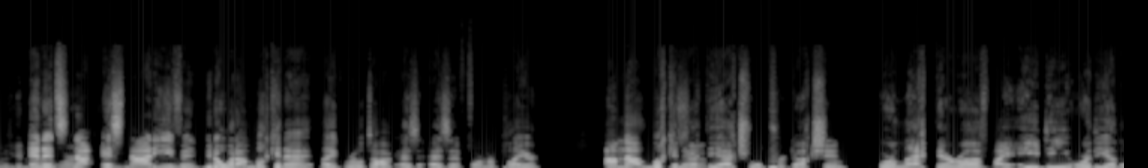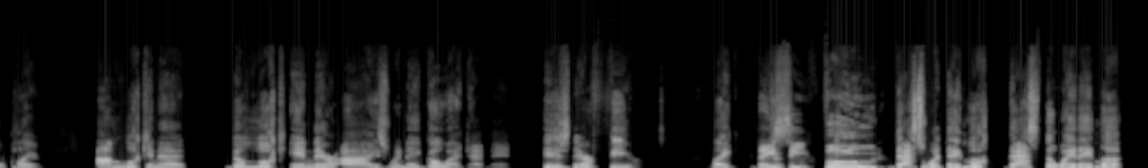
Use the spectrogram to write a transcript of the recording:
was getting and that it's work. not it's And not even you know what i'm looking at like real talk as as a former player i'm not looking So- at the actual production or lack thereof by ad or the other player i'm looking at the look in their eyes when they go at that man is there fear like they Dude. see food. that's what they look that's the way they look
